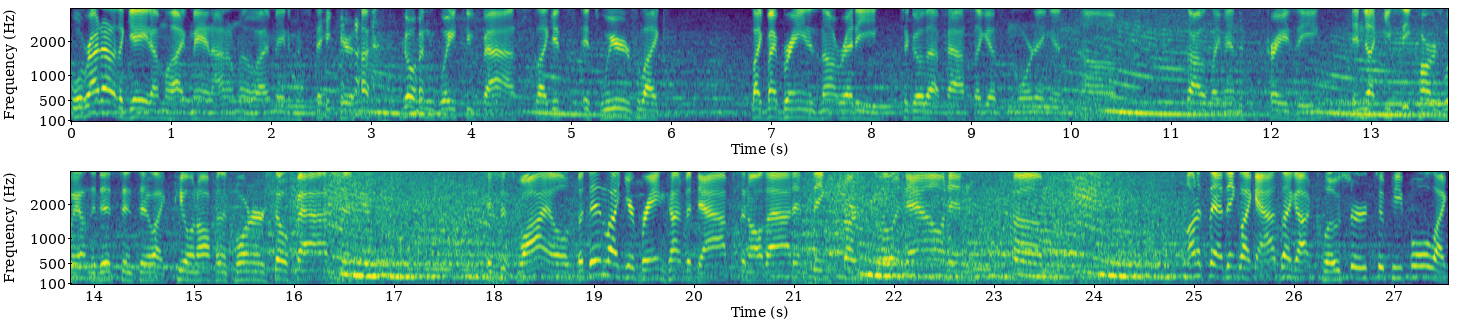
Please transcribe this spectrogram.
Well, right out of the gate, I'm like, man, I don't know, I made a mistake here. I'm going way too fast. Like it's it's weird for like like my brain is not ready to go that fast, I guess, in the morning. And um, so I was like, man, this is crazy. And like you see cars way out in the distance, they're like peeling off in the corner so fast. And it's just wild. But then like your brain kind of adapts and all that, and things start slowing down. And um, honestly, I think like as I got closer to people, like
